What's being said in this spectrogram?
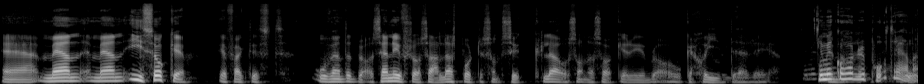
Eh, men, men ishockey är faktiskt oväntat bra. Sen är ju förstås alla sporter som cykla och sådana saker är ju bra. Åka skidor. Hur mycket håller du på att träna?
